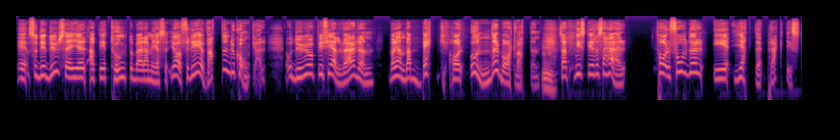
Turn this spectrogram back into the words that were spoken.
Eh, Så det du säger att det är tungt att bära med sig, ja för det är vatten du konkar. Och du är uppe i fjällvärlden, varenda bäck har underbart vatten. Mm. Så att visst är det så här, torrfoder är jättepraktiskt.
